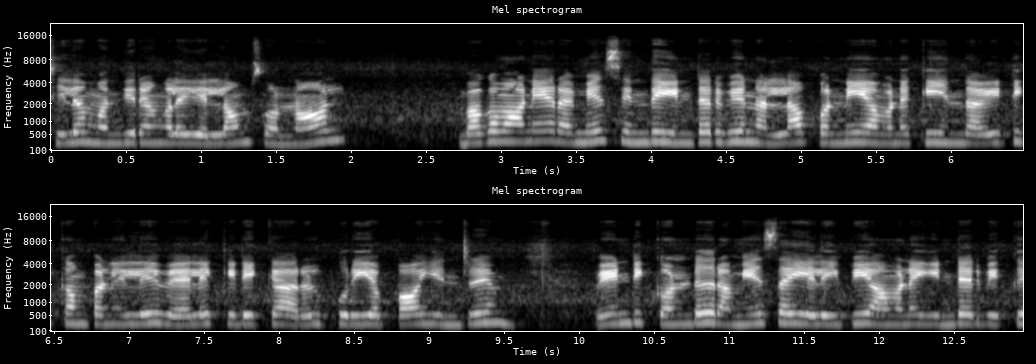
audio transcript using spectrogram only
சில மந்திரங்களை எல்லாம் சொன்னாள். பகவானே ரமேஷ் இந்த இன்டர்வியூ நல்லா பண்ணி அவனுக்கு இந்த ஐடி கம்பெனியிலே வேலை கிடைக்க அருள் புரியப்பா என்று வேண்டிக் கொண்டு ரமேஷை எழுப்பி அவனை இன்டர்வியூக்கு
